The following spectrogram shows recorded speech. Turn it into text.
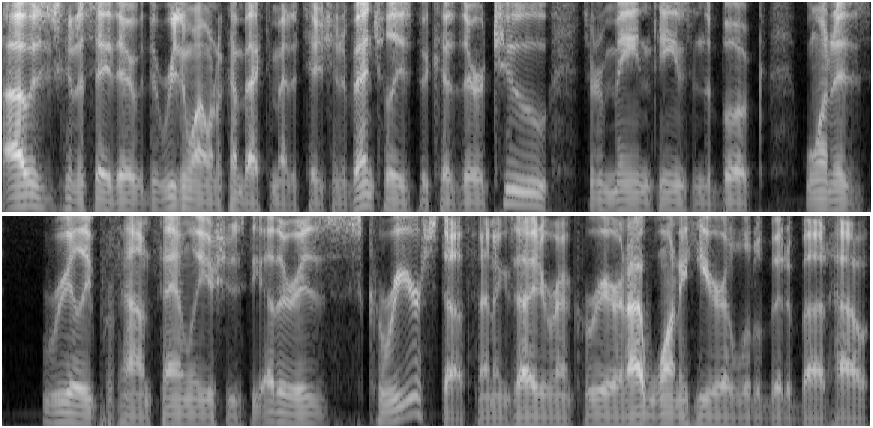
I was just going to say the the reason why I want to come back to meditation eventually is because there are two sort of main themes in the book. One is really profound family issues. The other is career stuff and anxiety around career. And I want to hear a little bit about how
